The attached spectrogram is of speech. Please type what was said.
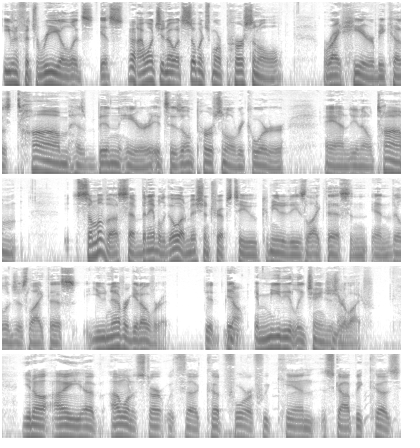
Even if it's real, it's, it's, I want you to know it's so much more personal right here because Tom has been here. It's his own personal recorder. And, you know, Tom, some of us have been able to go on mission trips to communities like this and, and villages like this. You never get over it. It, it No. immediately changes your life. You know, I uh, I want to start with uh, cut four if we can, Scott, because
